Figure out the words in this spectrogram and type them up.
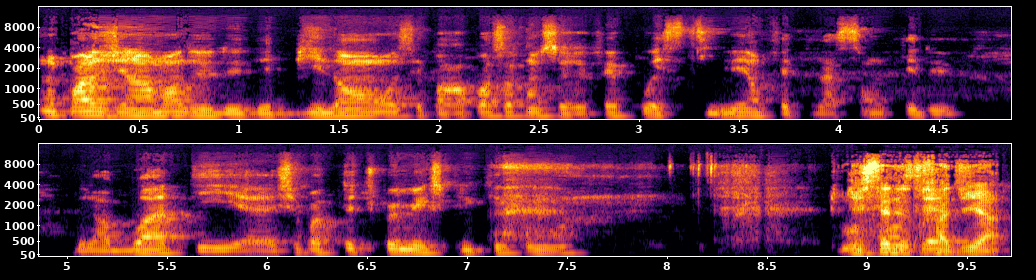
On parle généralement de, des bilans, c'est par rapport à ça qu'on se réfère pour estimer en fait la santé de, de la boîte. Et euh, je sais pas, peut-être tu peux m'expliquer comment. J'essaie de traduire.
